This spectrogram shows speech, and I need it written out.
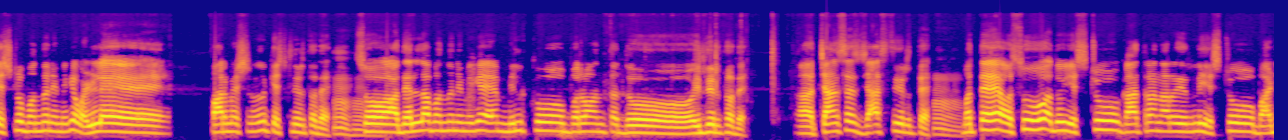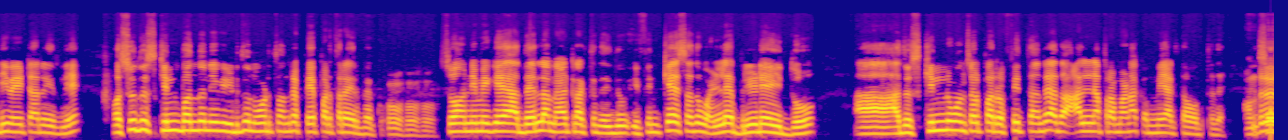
ಕೆಸ್ಲು ಬಂದು ನಿಮಗೆ ಒಳ್ಳೆ ಫಾರ್ಮೇಶನ್ ಅಲ್ಲಿ ಕೆಸ್ಲು ಇರ್ತದೆ. ಸೊ ಅದೆಲ್ಲ ಬಂದು ನಿಮಗೆ ಮಿಲ್ಕ್ ಬರುವಂತದ್ದು ಇದಿರ್ತದೆ ಚಾನ್ಸಸ್ ಜಾಸ್ತಿ ಇರುತ್ತೆ. ಮತ್ತೆ ಹಸು ಅದು ಎಷ್ಟು ಗಾತ್ರನಾರು ಇರ್ಲಿ ಎಷ್ಟು ಬಾಡಿ ವೆಯ್ಟ್ ಆರು ಇರ್ಲಿ ಹಸುದು ಸ್ಕಿನ್ ಬಂದು ನೀವು ಹಿಡಿದು ನೋಡ್ತು ಅಂದ್ರೆ ಪೇಪರ್ ತರ ಇರ್ಬೇಕು. ಸೊ ನಿಮಗೆ ಅದೆಲ್ಲ ಮ್ಯಾಟರ್ ಆಗ್ತದೆ. ಇದು ಇಫ್ ಇನ್ ಕೇಸ್ ಅದು ಒಳ್ಳೆ ಬ್ರೀಡೇ ಇದ್ದು ಅದು ಸ್ಕಿನ್ ಒಂದ್ ಸ್ವಲ್ಪ ರಫ್ ಇತ್ತು ಅಂದ್ರೆ ಅದು ಹಾಲಿನ ಪ್ರಮಾಣ ಕಮ್ಮಿ ಆಗ್ತಾ ಹೋಗ್ತದೆ. ಅಂದ್ರೆ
